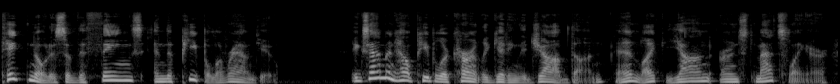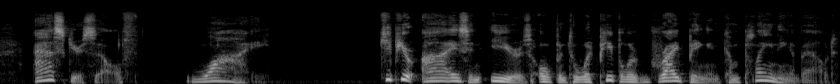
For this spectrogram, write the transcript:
take notice of the things and the people around you. Examine how people are currently getting the job done, and like Jan Ernst Matzeliger, ask yourself, why? Keep your eyes and ears open to what people are griping and complaining about.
